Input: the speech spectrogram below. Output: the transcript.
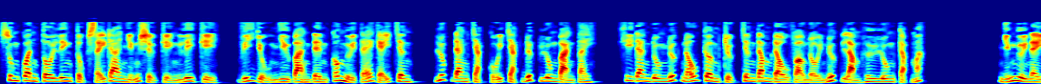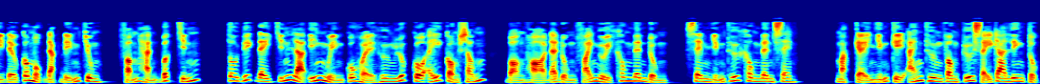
xung quanh tôi liên tục xảy ra những sự kiện ly kỳ, ví dụ như ban đêm có người té gãy chân, lúc đang chặt củi chặt đứt luôn bàn tay, khi đang đun nước nấu cơm trượt chân đâm đầu vào nồi nước làm hư luôn cặp mắt. Những người này đều có một đặc điểm chung, phẩm hạnh bất chính. Tôi biết đây chính là ý nguyện của Huệ Hương lúc cô ấy còn sống, bọn họ đã đụng phải người không nên đụng, xem những thứ không nên xem. Mặc kệ những kỳ án thương vong cứ xảy ra liên tục,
